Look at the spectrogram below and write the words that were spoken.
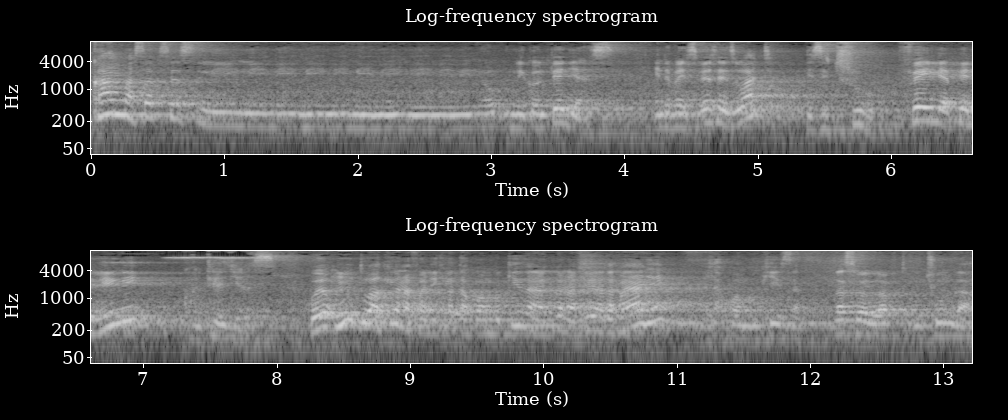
Kama success ni ni ni ni ni ni, ni, ni, ni, ni, ni contagious and vice versa is what? Is it true? Failure pia nini? Contagious. Kwa hiyo mtu akiwa anafanikiwa atakuambukiza na akiwa na failure atafanyaje? Atakuambukiza. That's why you have to kuchunga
